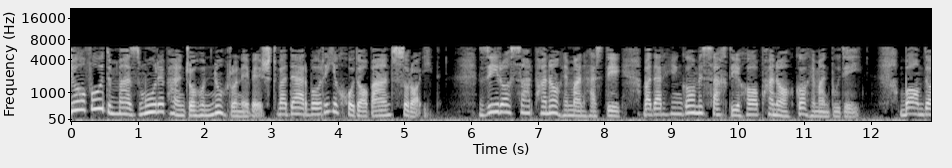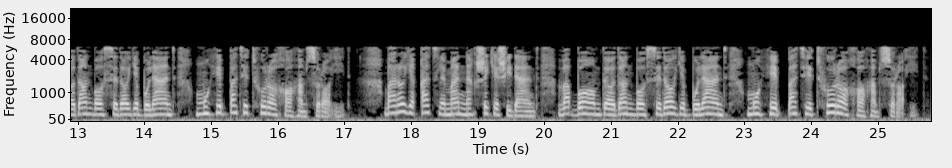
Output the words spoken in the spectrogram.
داوود مزمور پنجاه و نه رو نوشت و درباره خداوند سرایید. زیرا سرپناه من هستی و در هنگام سختی ها پناهگاه من بوده ای بامدادان با صدای بلند محبت تو را خواهم سرایید. برای قتل من نقشه کشیدند و بامدادان با صدای بلند محبت تو را خواهم سرایید.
